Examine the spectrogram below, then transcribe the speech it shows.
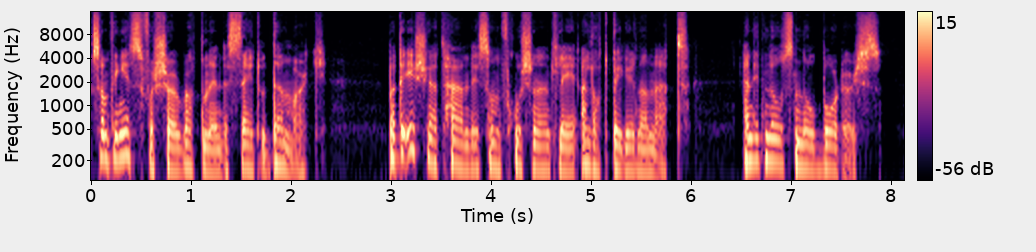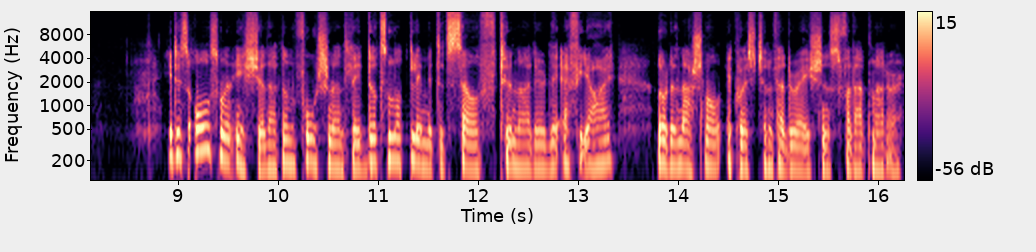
Something is for sure rotten in the state of Denmark. But the issue at hand is unfortunately a lot bigger than that, and it knows no borders. It is also an issue that unfortunately does not limit itself to neither the FEI nor the national equestrian federations for that matter.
